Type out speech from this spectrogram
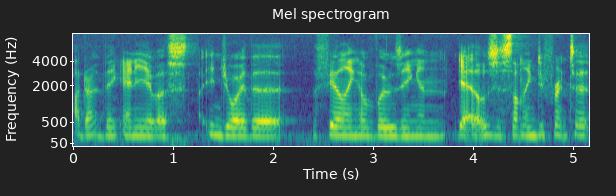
I don't think any of us enjoy the, the feeling of losing. And yeah, that was just something different to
